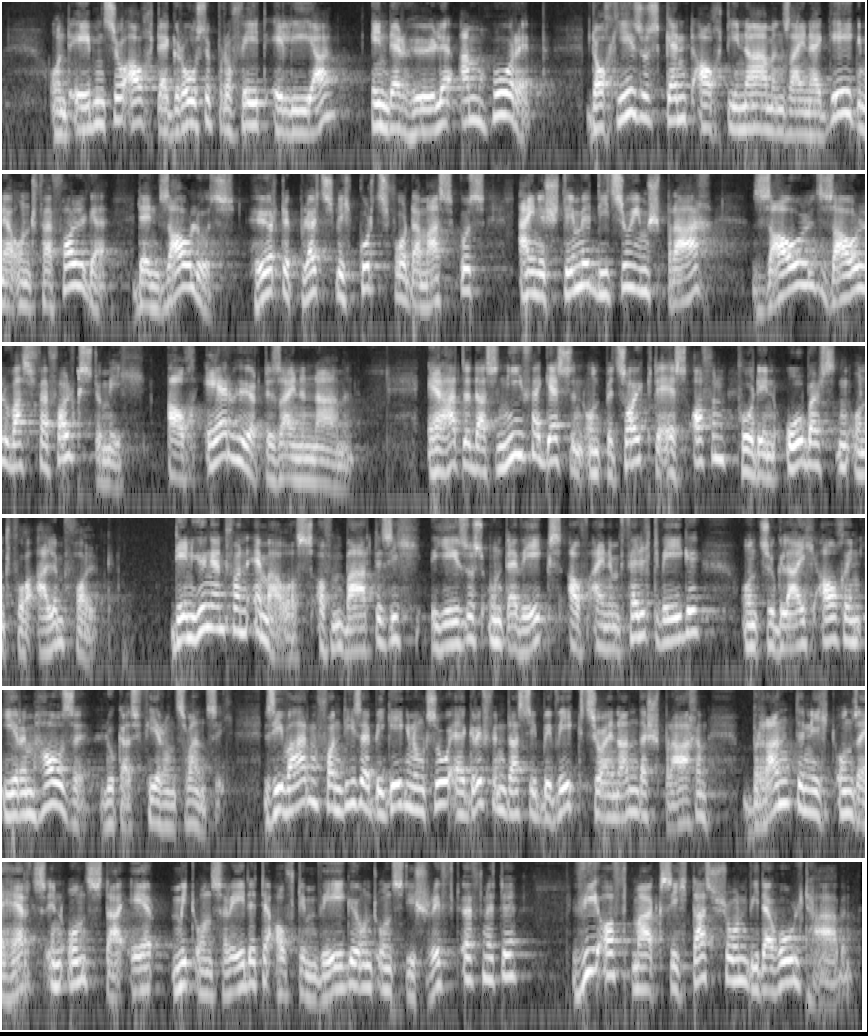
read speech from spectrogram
und ebenso auch der große Prophet Elia in der Höhle am Horeb. Doch Jesus kennt auch die Namen seiner Gegner und Verfolger, denn Saulus hörte plötzlich kurz vor Damaskus eine Stimme, die zu ihm sprach, Saul, Saul, was verfolgst du mich? Auch er hörte seinen Namen. Er hatte das nie vergessen und bezeugte es offen vor den Obersten und vor allem Volk. Den Jüngern von Emmaus offenbarte sich Jesus unterwegs auf einem Feldwege und zugleich auch in ihrem Hause, Lukas 24. Sie waren von dieser Begegnung so ergriffen, dass sie bewegt zueinander sprachen, brannte nicht unser Herz in uns, da er mit uns redete auf dem Wege und uns die Schrift öffnete? Wie oft mag sich das schon wiederholt haben?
